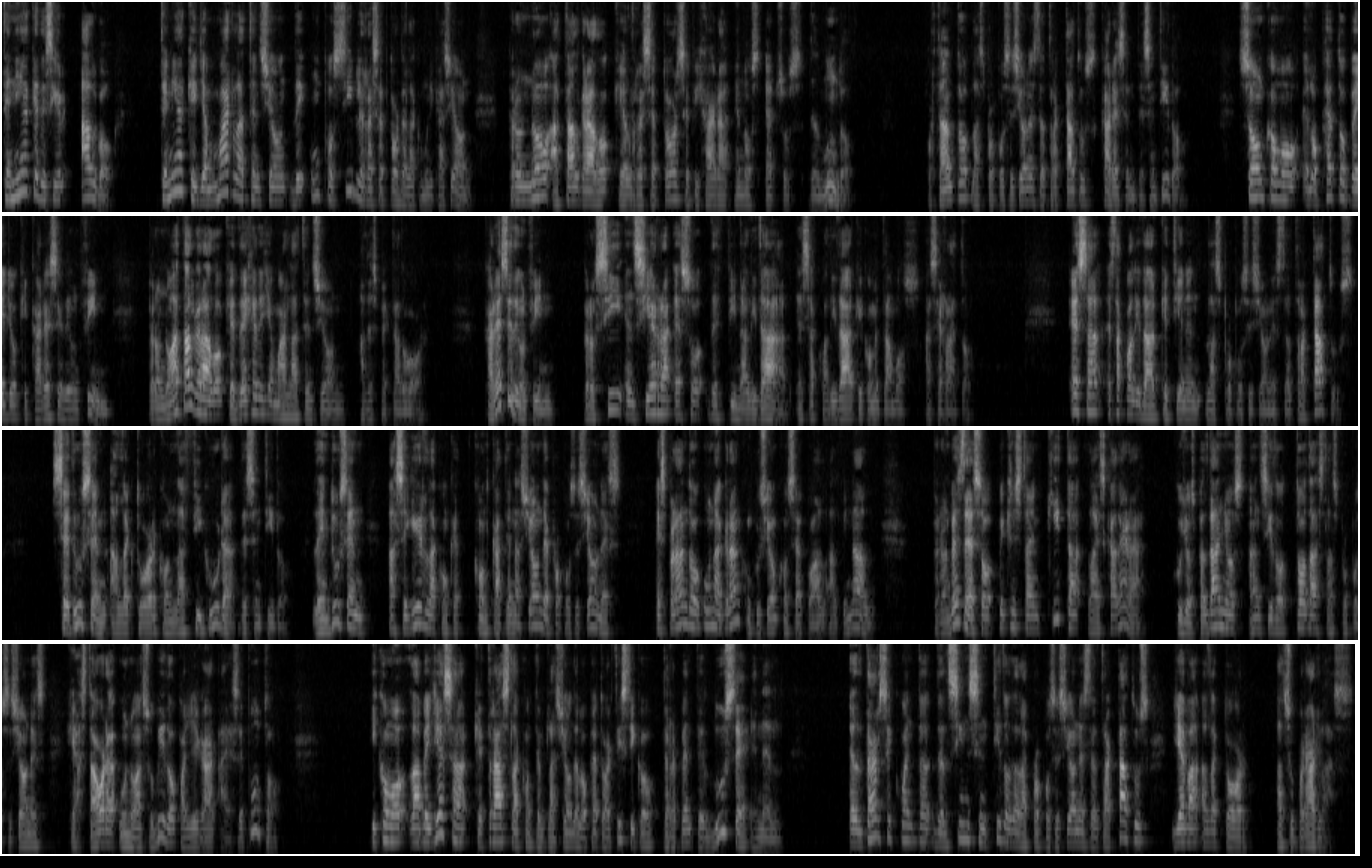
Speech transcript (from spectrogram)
Tenía que decir algo tenía que llamar la atención de un posible receptor de la comunicación, pero no a tal grado que el receptor se fijara en los hechos del mundo. Por tanto, las proposiciones del Tractatus carecen de sentido. Son como el objeto bello que carece de un fin, pero no a tal grado que deje de llamar la atención al espectador. Carece de un fin, pero sí encierra eso de finalidad, esa cualidad que comentamos hace rato. Esa es la cualidad que tienen las proposiciones del Tractatus. Seducen al lector con la figura de sentido, le inducen a seguir la concatenación de proposiciones, esperando una gran conclusión conceptual al final. Pero en vez de eso, Wittgenstein quita la escalera, cuyos peldaños han sido todas las proposiciones que hasta ahora uno ha subido para llegar a ese punto. Y como la belleza que tras la contemplación del objeto artístico de repente luce en él, el darse cuenta del sinsentido de las proposiciones del Tractatus lleva al lector al superarlas.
